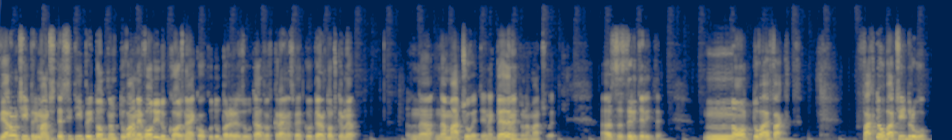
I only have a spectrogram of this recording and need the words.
Вярвам, че и при Манчестър Сити и при Тотнам това не води до кой знае колко добър резултат в крайна сметка от гледна точка на, на, на мачовете, на гледането на мачовете а, за зрителите. Но това е факт. Факт е обаче и друго,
